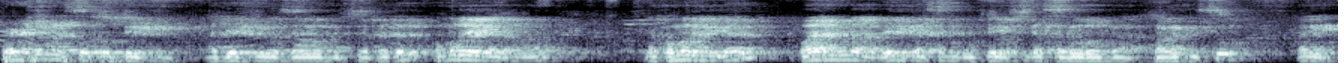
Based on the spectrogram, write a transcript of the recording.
పెన్షనర్స్ అసోసియేషన్ అధ్యక్షులుగా సేవలు అందిస్తున్న పెద్దలు కుమరయ్య గారు నా కుమరయ్య గారు వారిని కూడా వేదిక సంఘం వచ్చి సగౌరవంగా స్వాగతిస్తూ మరి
